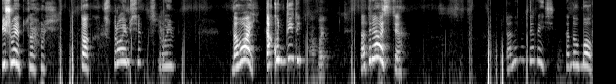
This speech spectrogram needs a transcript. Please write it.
Пішли тут. а, ось. Так, строїмося, строїм. Давай! Та куди ти? А б... Та трясся! Та не матерись, я довбав.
